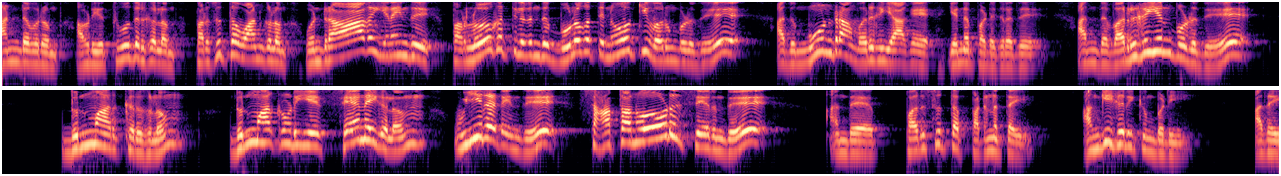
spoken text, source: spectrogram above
ஆண்டவரும் அவருடைய தூதர்களும் பரிசுத்தவான்களும் ஒன்றாக இணைந்து பரலோகத்திலிருந்து பூலோகத்தை நோக்கி வரும் பொழுது அது மூன்றாம் வருகையாக எண்ணப்படுகிறது. அந்த வருகையின் பொழுது துன்மார்க்கர்களும் துன்மார்க்கனுடைய சேனைகளும் உயிரடைந்து சாத்தானோடு சேர்ந்து அந்த பரிசுத்த பட்டணத்தை அங்கீகரிக்கும்படி அதை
